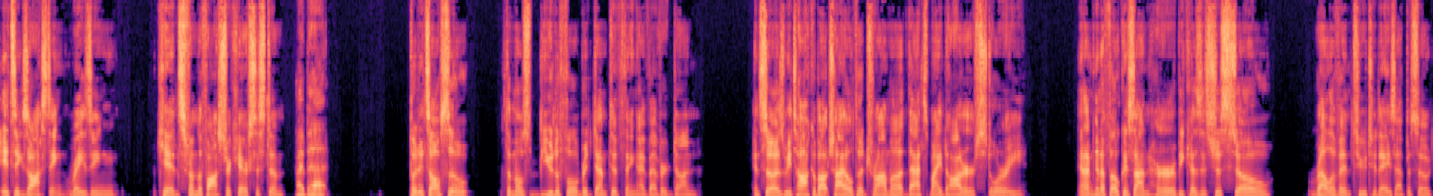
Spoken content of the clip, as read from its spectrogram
it's exhausting raising kids from the foster care system. I bet. But it's also the most beautiful, redemptive thing I've ever done. And so, as we talk about childhood trauma, that's my daughter's story. And I'm going to focus on her because it's just so relevant to today's episode.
